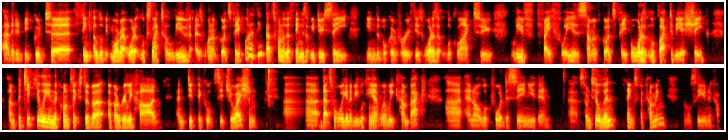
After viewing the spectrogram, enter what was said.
uh, that it'd be good to think a little bit more about what it looks like to live as one of God's people. And I think that's one of the things that we do see in the book of Ruth is what does it look like to live faithfully as some of God's people? What does it look like to be a sheep, um, particularly in the context of a, of a really hard and difficult situation? Uh, that's what we're going to be looking at when we come back. Uh, and I'll look forward to seeing you then. Uh, so until then, thanks for coming and we'll see you in a couple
